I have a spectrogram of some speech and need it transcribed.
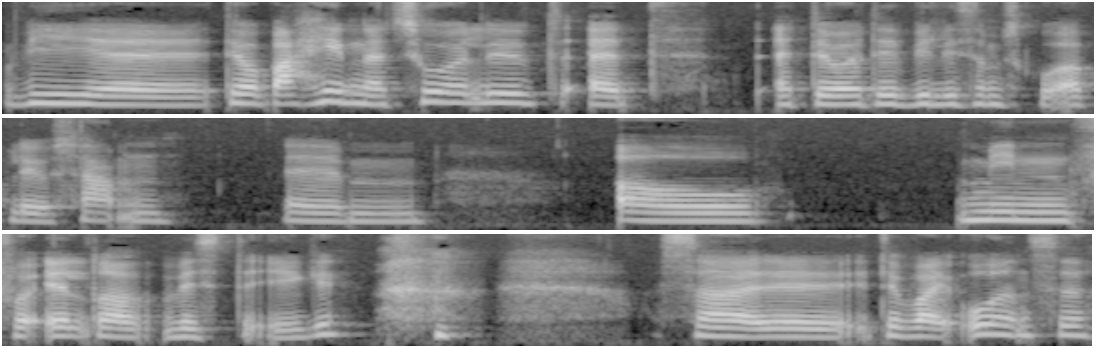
vi, øh, det var bare helt naturligt, at, at det var det, vi ligesom skulle opleve sammen. Øhm, og mine forældre vidste ikke. Så øh, det var i Odense,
